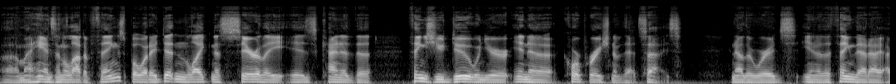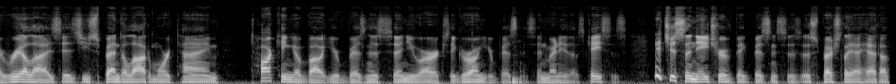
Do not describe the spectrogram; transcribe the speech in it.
uh, my hands in a lot of things, but what I didn't like necessarily is kind of the things you do when you're in a corporation of that size. In other words, you know, the thing that I, I realize is you spend a lot more time talking about your business than you are actually growing your business in many of those cases. It's just the nature of big businesses, especially I had a,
